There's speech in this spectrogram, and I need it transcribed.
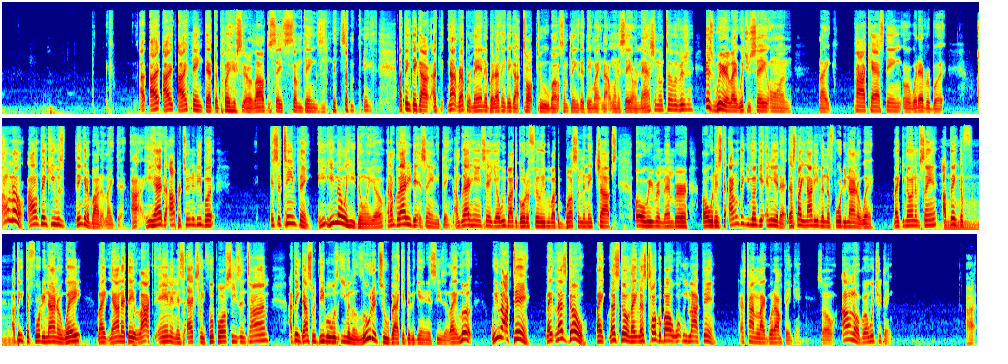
I, I, I, think that the players are allowed to say some things. Some things. I think they got I th- not reprimanded, but I think they got talked to about some things that they might not want to say on national television. It's weird, like what you say on like podcasting or whatever. But I don't know. I don't think he was thinking about it like that. I, he had the opportunity, but it's a team thing. He he know what he doing, yo. And I'm glad he didn't say anything. I'm glad he ain't say, yo, we about to go to Philly. We about to bust them in they chops. Oh, we remember. Oh, this. That. I don't think you're gonna get any of that. That's like not even the 49er way. Like, you know what I'm saying? I think the I think the 49er way, like now that they locked in and it's actually football season time, I think that's what Deebo was even alluding to back at the beginning of the season. Like, look, we locked in. Like, let's go. Like, let's go. Like, let's talk about what we locked in. That's kind of like what I'm thinking. So I don't know, bro. What you think? I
